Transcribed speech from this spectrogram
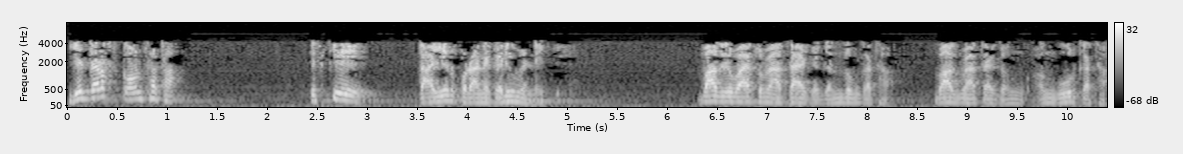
یہ درخت کون سا تھا؟ اس کی تعین قرآن کریم میں نہیں کی۔ بعض روایتوں میں آتا ہے کہ گندم کا تھا، بعض میں آتا ہے کہ انگور کا تھا۔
